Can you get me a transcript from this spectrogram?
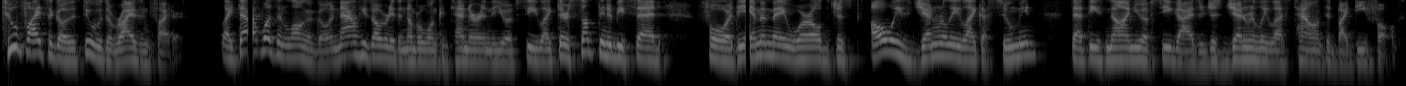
two fights ago this dude was a rising fighter. Like that wasn't long ago and now he's already the number 1 contender in the UFC. Like there's something to be said for the MMA world just always generally like assuming that these non-UFC guys are just generally less talented by default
